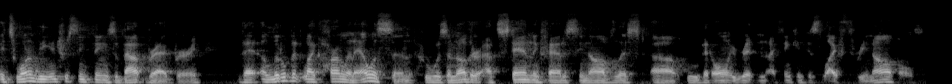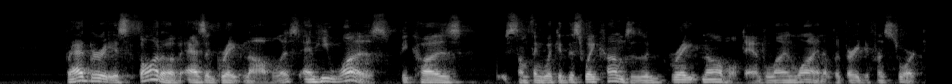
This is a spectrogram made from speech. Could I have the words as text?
It's one of the interesting things about Bradbury that a little bit like Harlan Ellison, who was another outstanding fantasy novelist uh, who had only written, I think, in his life three novels, Bradbury is thought of as a great novelist, and he was because Something Wicked This Way Comes is a great novel. Dandelion Wine, of a very different sort,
